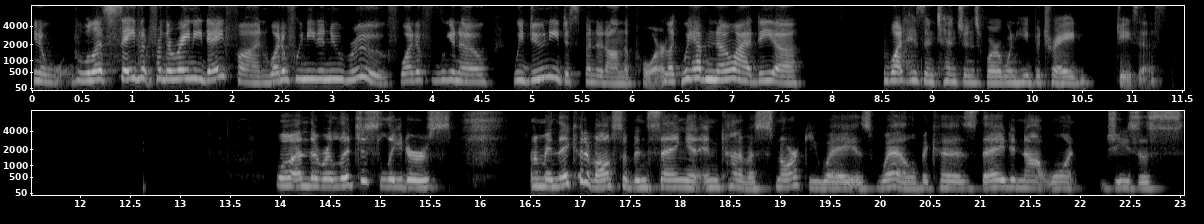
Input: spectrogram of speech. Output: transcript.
you know, well, let's save it for the rainy day fund. What if we need a new roof? What if, you know, we do need to spend it on the poor? Like we have no idea what his intentions were when he betrayed Jesus. Well, and the religious leaders, I mean, they could have also been saying it in kind of a snarky way as well, because they did not want Jesus,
